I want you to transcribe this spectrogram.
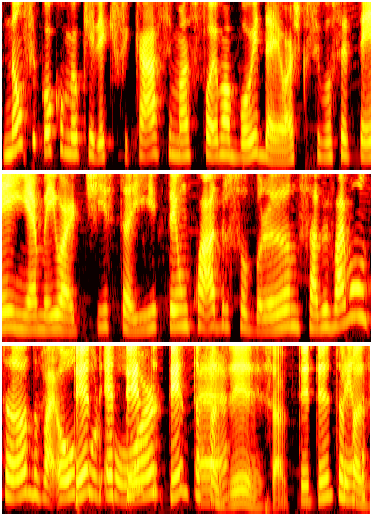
Não ficou como eu queria que ficasse, mas foi uma boa ideia. Eu acho que se você tem, é meio artista aí, tem um quadro sobrando, sabe? Vai montando, vai. Ou Tenta, por é, cor. tenta, tenta é. fazer, sabe? Te- Tenta, tenta fazer.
